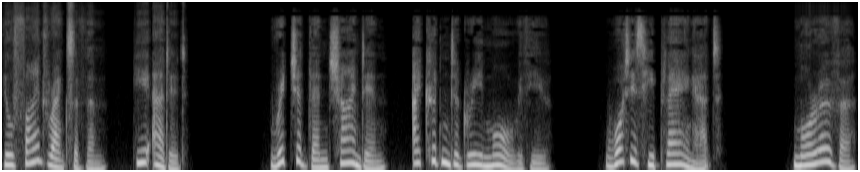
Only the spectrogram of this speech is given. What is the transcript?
you'll find ranks of them, he added. Richard then chimed in, I couldn't agree more with you. What is he playing at? Moreover,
